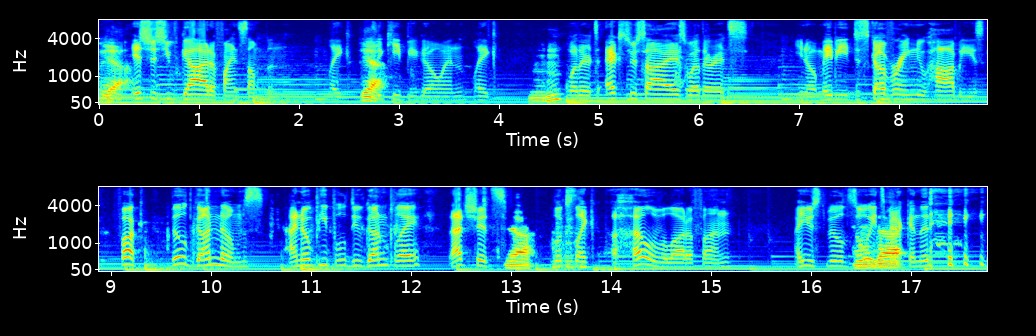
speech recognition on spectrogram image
yeah. it's just you've got to find something like Yeah. to keep you going like hmm whether it's exercise whether it's you know maybe discovering new hobbies. Fuck build gundams. I know people do Gunpla. That shit's Yeah. looks like a hell of a lot of fun. I used to build And, zoids uh, back in the day.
